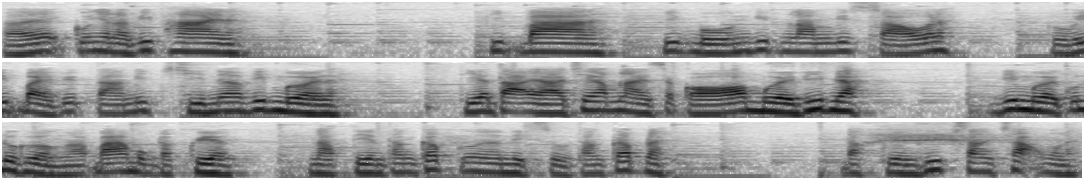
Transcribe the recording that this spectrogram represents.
Đấy, cũng như là vip 2 này, vip 3 này, vip 4 vip 5 vip 6 này vip 7 vip 8 vip 9 vip 10 này thì hiện tại à, trên app này sẽ có 10 vip nha. Vip 10 cũng được hưởng à, 3 mục đặc quyền. Nạp tiền thăng cấp ừ, lịch sử thăng cấp này. Đặc quyền vip sang trọng này.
